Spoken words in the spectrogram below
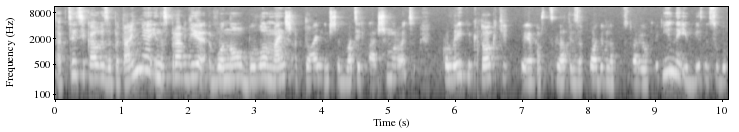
Так, це цікаве запитання, і насправді воно було менш актуальним ще в 2021 році, коли TikTok тільки можна сказати заходив на простори України, і в бізнесу було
